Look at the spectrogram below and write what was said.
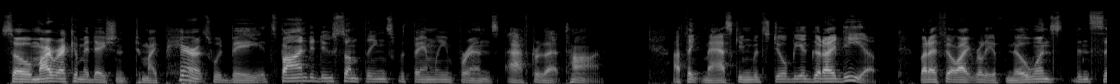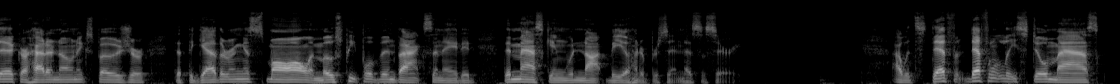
So, my recommendation to my parents would be it's fine to do some things with family and friends after that time. I think masking would still be a good idea, but I feel like really, if no one's been sick or had a known exposure, that the gathering is small and most people have been vaccinated, then masking would not be 100% necessary. I would def- definitely still mask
